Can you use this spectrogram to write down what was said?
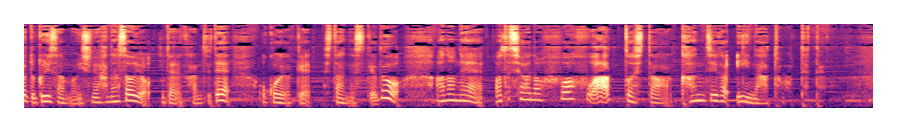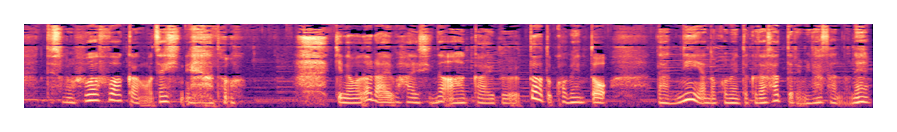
ちょっとグリさんも一緒に話そうよみたいな感じでお声がけしたんですけどあのね私はあのふわふわっとした感じがいいなと思ってて。でそのふわふわ感をぜひね あの昨日のライブ配信のアーカイブとあとコメント欄にあのコメントくださってる皆さんのね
